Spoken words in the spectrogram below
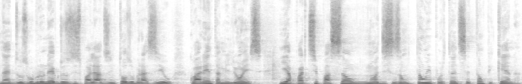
né, dos rubro-negros espalhados em todo o Brasil, 40 milhões, e a participação numa decisão tão importante ser tão pequena.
